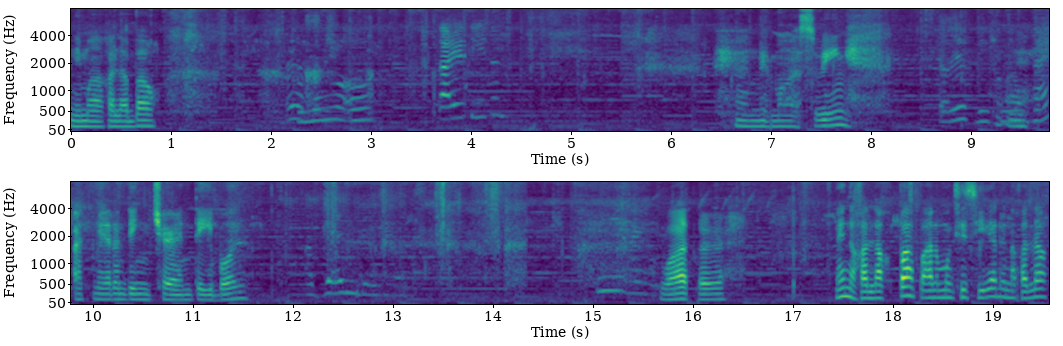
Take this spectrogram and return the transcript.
Ni mga kalabaw. Tayo dito. Ayan, may mga swing. At meron ding chair and table. Abandon. Water. Ay, nakalock pa. Paano magsisiya na nakalock?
